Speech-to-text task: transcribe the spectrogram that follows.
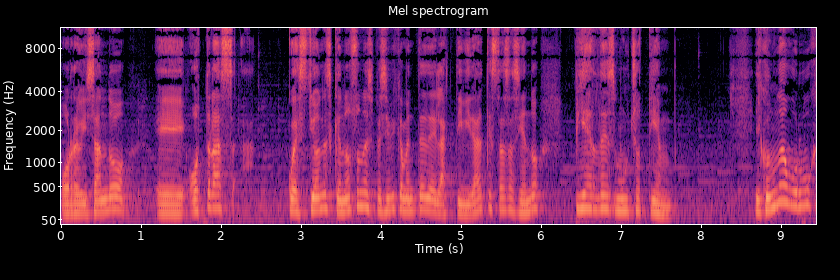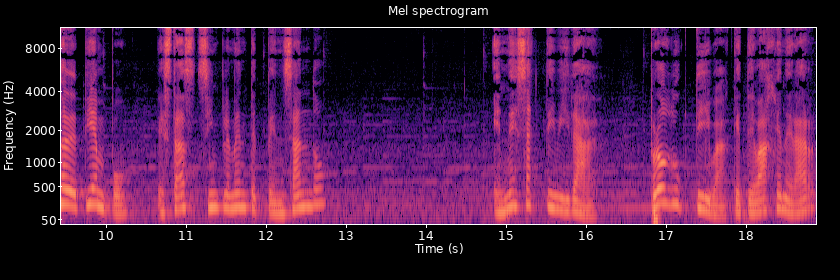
o revisando eh, otras cuestiones que no son específicamente de la actividad que estás haciendo, pierdes mucho tiempo. Y con una burbuja de tiempo estás simplemente pensando en esa actividad productiva que te va a generar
